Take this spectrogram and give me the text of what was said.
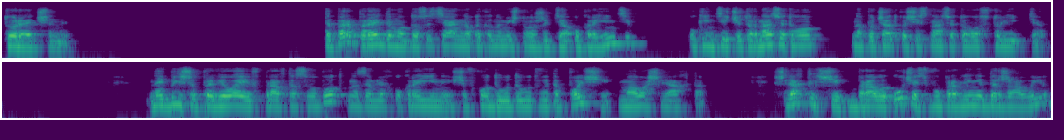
Туреччини. Тепер перейдемо до соціально-економічного життя українців у кінці 14-го, на початку 16 століття. Найбільше привілеїв прав та свобод на землях України, що входили до Литви та Польщі, мала шляхта. Шляхтичі брали участь в управлінні державою,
